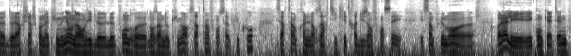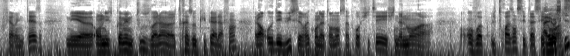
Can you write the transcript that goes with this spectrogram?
euh, de la recherche qu'on a pu mener. On a envie de le, pondre euh, dans un document. Alors, certains font ça plus court, certains prennent leurs articles, les traduisent en français et, simplement, voilà, les, les, concatènent pour faire une thèse. Mais on est quand même tous, voilà, très occupés à la fin. Alors au début, c'est vrai qu'on a tendance à profiter et finalement à on voit trois ans c'est assez aller Au ski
